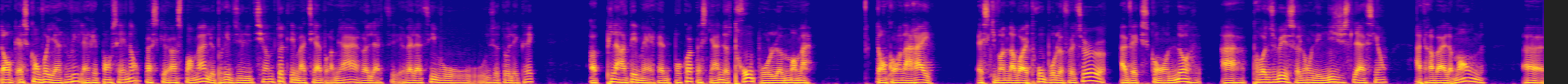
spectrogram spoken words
Donc, est-ce qu'on va y arriver? La réponse est non, parce qu'en ce moment, le prix du lithium, toutes les matières premières relatives, aux, auto électriques, a planté mes raides. Pourquoi? Parce qu'il y en a trop pour le moment. Donc, on arrête. Est-ce qu'il va en avoir trop pour le futur? Avec ce qu'on a à produire selon les législations à travers le monde, euh,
